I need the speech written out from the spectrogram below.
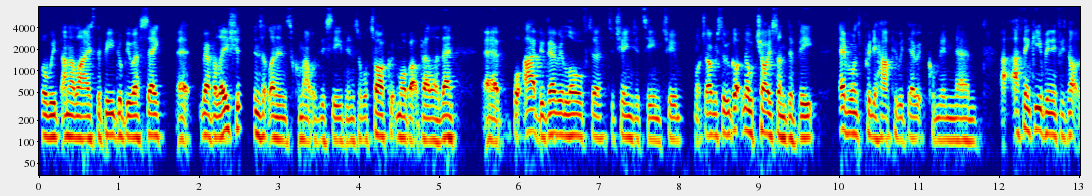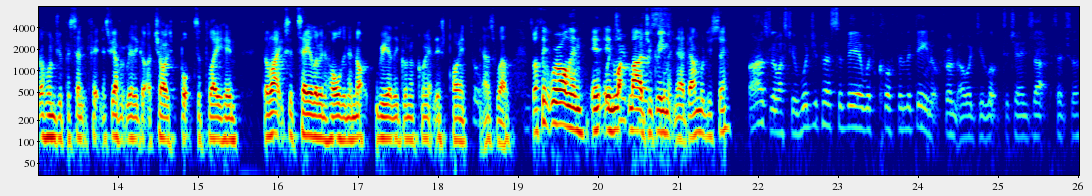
where we analyse the BWSA uh, revelations that Lennon's come out with this evening. So we'll talk a bit more about Vela then. Uh, but I'd be very loath to, to change the team too much. Obviously, we've got no choice on Dervite. Everyone's pretty happy with Derek coming in. Um, I, I, think even if he's not at 100% fitness, we haven't really got a choice but to play him. The likes of Taylor and Holding are not really going to come in at this point so, as well. So I think we're all in, in, in large pers- agreement there, Dan, would you say? I was going to ask you, would you persevere with Clough and Madine up front, or would you look to change that potentially?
